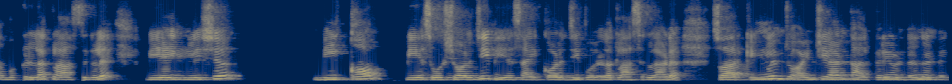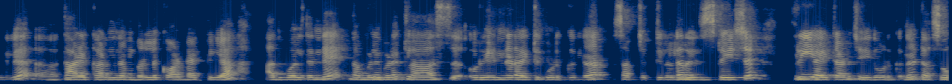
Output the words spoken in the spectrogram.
നമുക്കുള്ള ക്ലാസ്സുകൾ B A English B com B A sociology B A psychology പോലുള്ള ക്ലാസ്സുകളാണ്. സോ ആർക്കെങ്കിലും ജോയിൻ ചെയ്യാൻ താല്പര്യം ഉണ്ടെന്നുണ്ടെങ്കിൽ താഴെ കാണുന്ന നമ്പറിൽ കോൺടാക്ട് ചെയ്യുക അതുപോലെ തന്നെ നമ്മൾ ഇവിടെ ക്ലാസ് ഓറിയന്റഡ് ആയിട്ട് കൊടുക്കുന്ന സബ്ജക്റ്റുകളുടെ രജിസ്ട്രേഷൻ ഫ്രീ ആയിട്ടാണ് ചെയ്തു കൊടുക്കുന്നത് കേട്ടോ സോ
